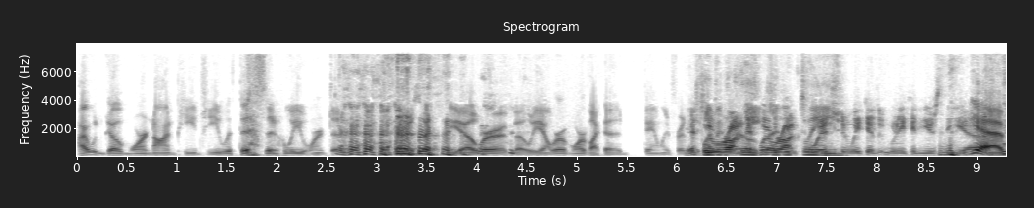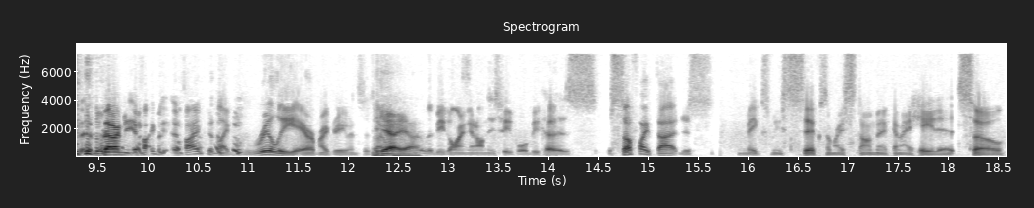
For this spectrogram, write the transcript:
I would go more non-PG with this if we weren't, a, you know, we're but you know we're more of like a family friendly. If we were on if we were on Twitch and we could we could use the uh, yeah, but, but I mean, if I if I could like really air my grievances, I Yeah, would yeah. really be going in on these people because stuff like that just makes me sick to my stomach and I hate it. So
